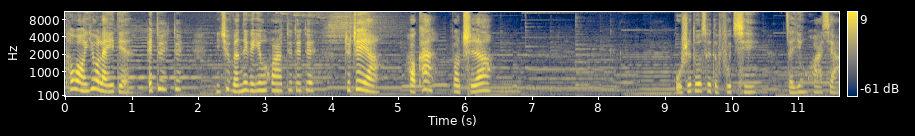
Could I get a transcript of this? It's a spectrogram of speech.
头往右来一点，哎，对对，你去闻那个樱花，对对对，就这样，好看，保持啊。五十多岁的夫妻在樱花下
